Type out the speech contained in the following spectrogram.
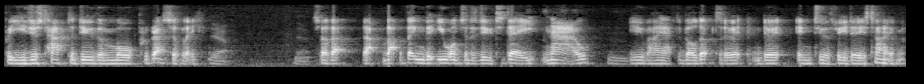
but you just have to do them more progressively. Yeah, So that, that, that thing that you wanted to do today, now you might have to build up to do it and do it in two or three days' time.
